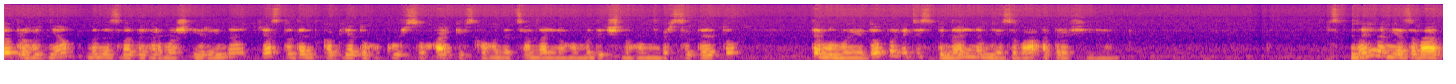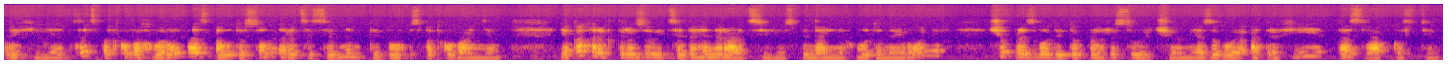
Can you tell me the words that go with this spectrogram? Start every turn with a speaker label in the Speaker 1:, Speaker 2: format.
Speaker 1: Доброго дня, мене звати Гармаш Ірина, я студентка п'ятого курсу Харківського національного медичного університету. Тема моєї доповіді спінальна м'язова атрофія. Спінальна м'язова атрофія це спадкова хвороба з аутосомно-рецесивним типом успадкування, яка характеризується дегенерацією спінальних мотонейронів, що призводить до прогресуючої м'язової атрофії та слабкості.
